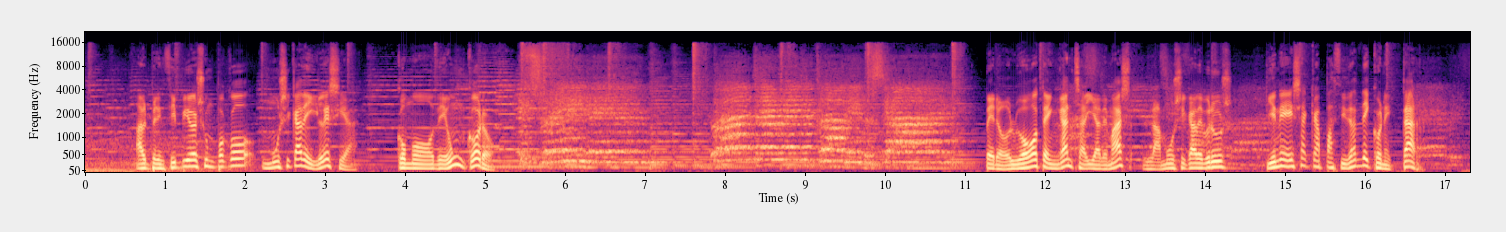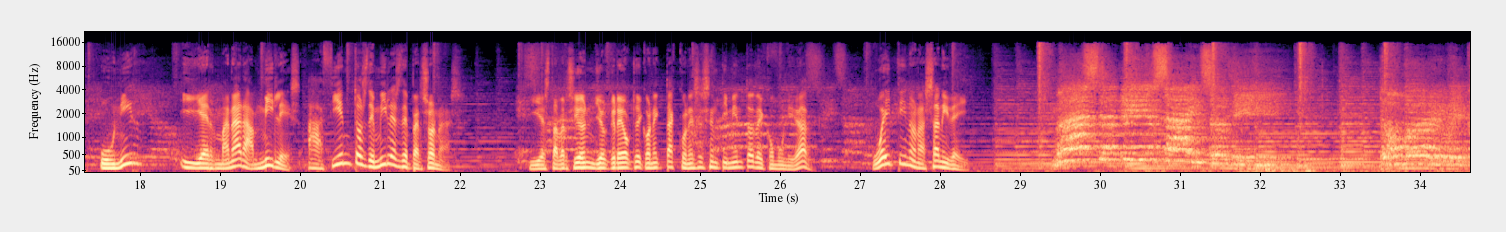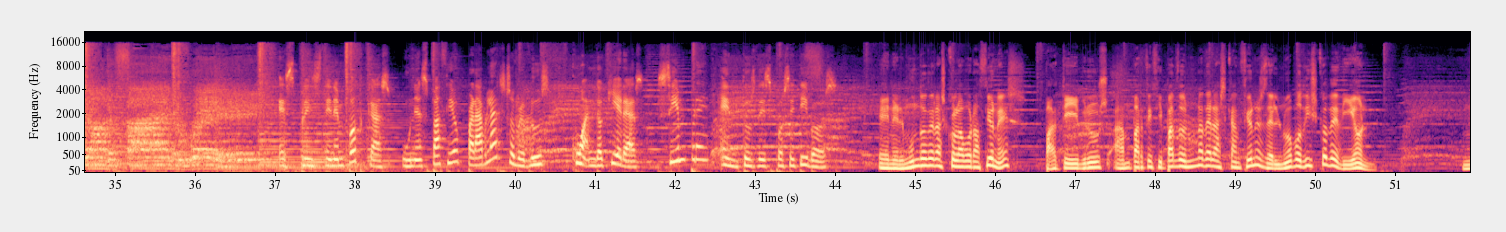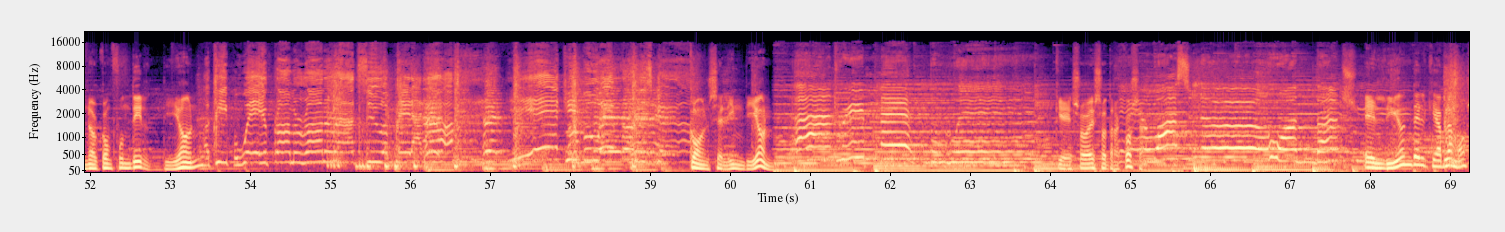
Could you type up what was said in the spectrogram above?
Al principio es un poco música de iglesia, como de un coro. Pero luego te engancha y además la música de Bruce tiene esa capacidad de conectar, unir y hermanar a miles, a cientos de miles de personas. Y esta versión yo creo que conecta con ese sentimiento de comunidad. Waiting on a Sunny Day. Springsteen en Podcast, un espacio para hablar sobre blues cuando quieras, siempre en tus dispositivos. En el mundo de las colaboraciones, Patty y Bruce han participado en una de las canciones del nuevo disco de Dion. No confundir Dion. Con Celine Dion, que eso es otra cosa. El Dion del que hablamos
